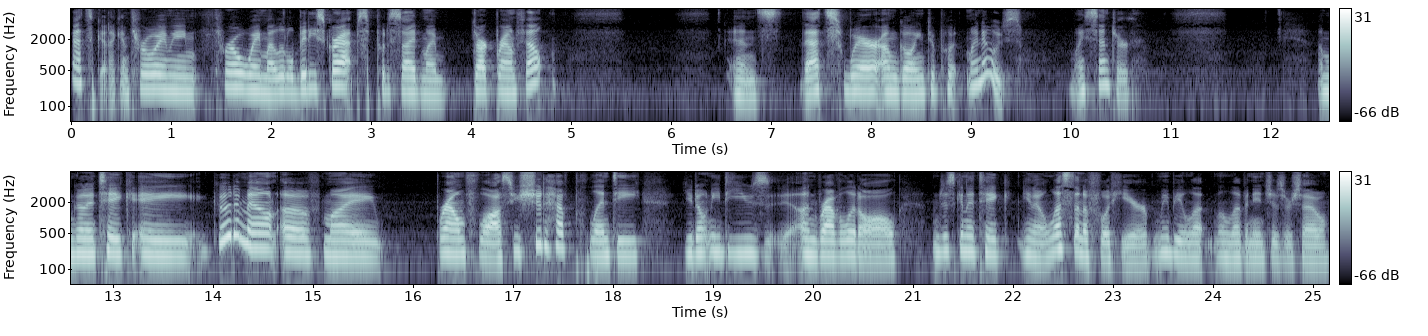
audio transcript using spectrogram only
That's good. I can throw away, throw away my little bitty scraps, put aside my dark brown felt. And that's where I'm going to put my nose my center. I'm going to take a good amount of my brown floss. You should have plenty. You don't need to use uh, unravel it all. I'm just going to take, you know, less than a foot here, maybe 11 inches or so.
